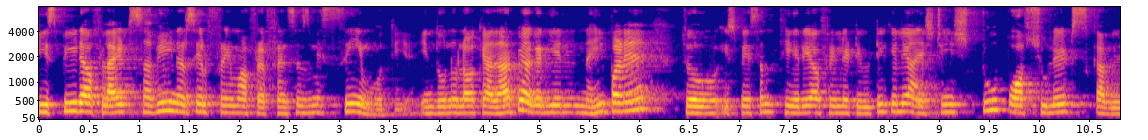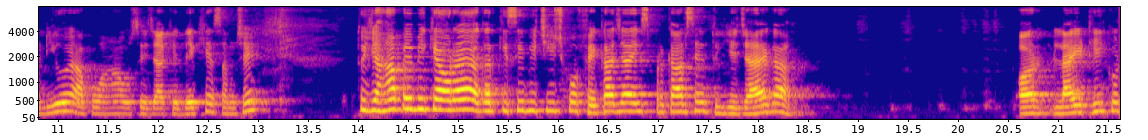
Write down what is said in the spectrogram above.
कि स्पीड ऑफ़ लाइट सभी इनर्शियल फ्रेम ऑफ़ रेफरेंसेस में सेम होती है। इन दोनों लॉ के आधार पे अगर ये नहीं पढ़े हैं तो स्पेशल थियरी ऑफ़ रिलेटिविटी के लिए आइंस्टीन टू पॉस्टुलेट्स का वीडियो है, आप वहाँ उसे जाके देखें, समझें। तो यहाँ पे भी क्या हो रहा है? अगर किसी भी चीज़ को फेंका जाए इस प्रकार से तो ये जाएगा। और लाइट ही को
